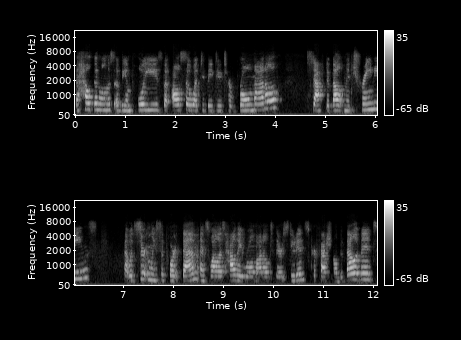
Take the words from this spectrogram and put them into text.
the health and wellness of the employees, but also what do they do to role model, staff development trainings that would certainly support them, as well as how they role model to their students, professional development.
